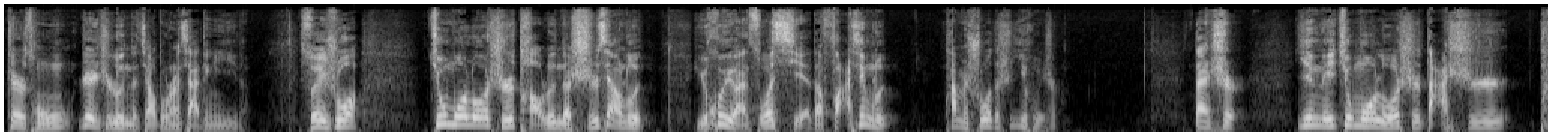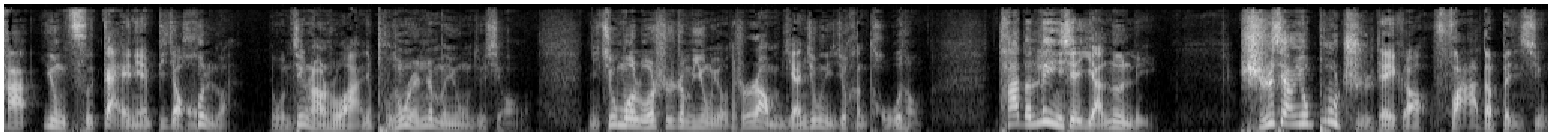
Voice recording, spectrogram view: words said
这是从认识论的角度上下定义的。所以说，鸠摩罗什讨论的实相论与慧远所写的法性论，他们说的是一回事但是，因为鸠摩罗什大师他用词概念比较混乱，我们经常说啊，你普通人这么用就行。你鸠摩罗什这么用，有的时候让我们研究你就很头疼。他的另一些言论里，实相又不指这个法的本性，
